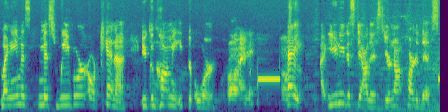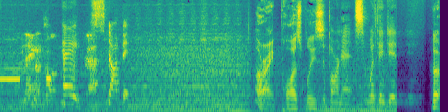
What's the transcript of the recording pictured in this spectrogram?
My name is Miss Weaver or Kenna. You can call me either or. Oh hang on. Hey, you need to stay out of this. You're not part of this. Hey, stop it. All right, pause, please. The Barnetts, what they did. Uh,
